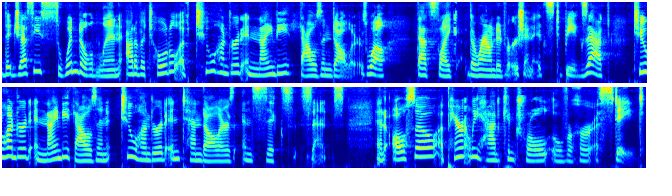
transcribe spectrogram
that Jesse swindled Lynn out of a total of $290,000. Well, that's like the rounded version. It's to be exact, $290,210.06, and also apparently had control over her estate.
